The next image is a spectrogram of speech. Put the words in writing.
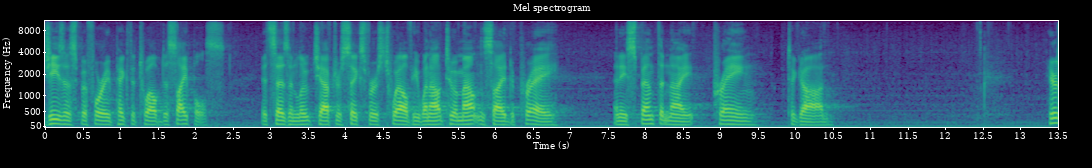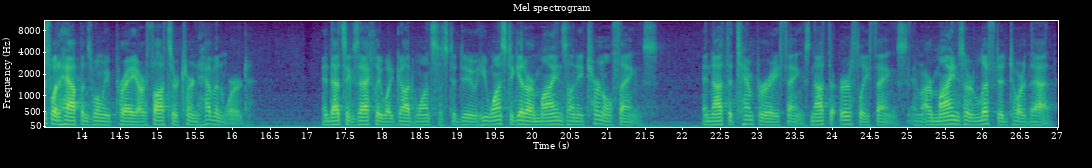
Jesus, before he picked the 12 disciples, it says in Luke chapter 6, verse 12, he went out to a mountainside to pray, and he spent the night praying to God. Here's what happens when we pray our thoughts are turned heavenward. And that's exactly what God wants us to do. He wants to get our minds on eternal things and not the temporary things, not the earthly things. And our minds are lifted toward that.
